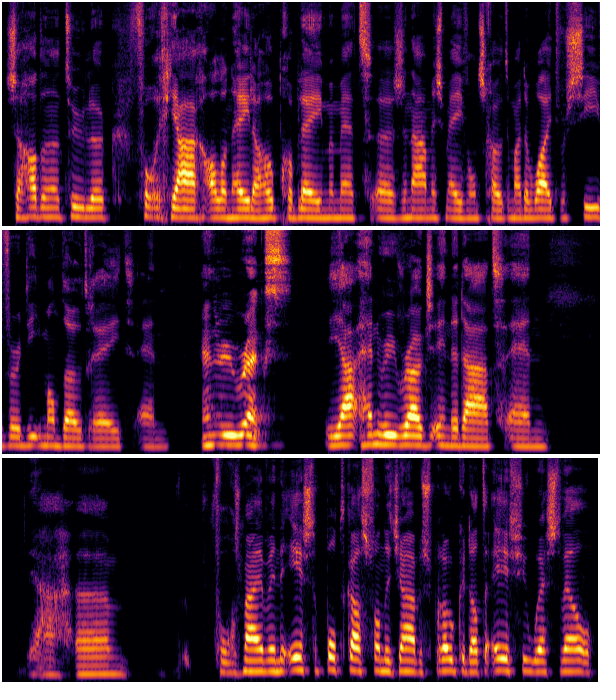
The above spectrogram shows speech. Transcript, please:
ze hadden natuurlijk vorig jaar al een hele hoop problemen met, eh, zijn naam is me even ontschoten, maar de wide receiver die iemand doodreed. En Henry Ruggs. ja, Henry Ruggs inderdaad. En ja, ehm, volgens mij hebben we in de eerste podcast van dit jaar besproken dat de AFC West wel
